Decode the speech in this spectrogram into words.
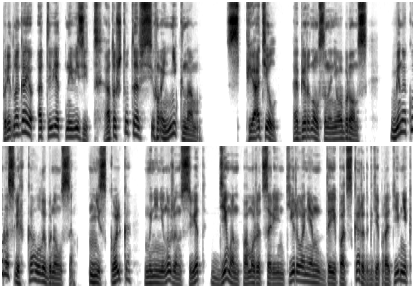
«Предлагаю ответный визит, а то что-то все не к нам». «Спятил!» – обернулся на него Бронз. Минакура слегка улыбнулся. «Нисколько. Мне не нужен свет. Демон поможет с ориентированием, да и подскажет, где противник.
